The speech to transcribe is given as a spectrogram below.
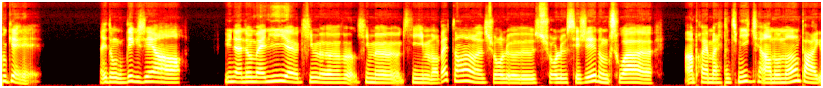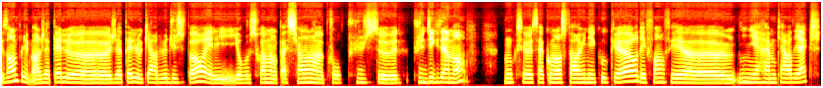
Ok. Et donc, dès que j'ai un, une anomalie qui me qui me qui m'embête hein, sur le sur le CG donc soit un problème rythmique à un moment par exemple et ben j'appelle j'appelle le cardio du sport et il reçoit mon patient pour plus plus d'examens. Donc ça commence par une éco-cœur des fois on fait une IRM cardiaque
